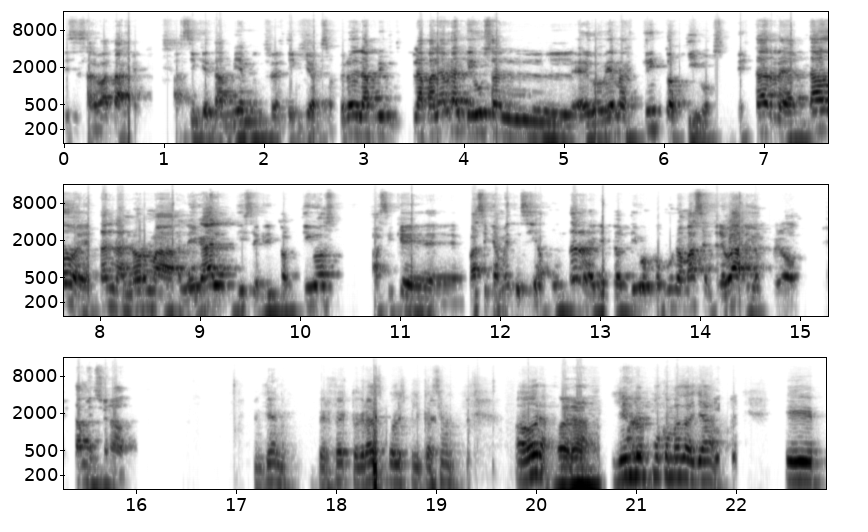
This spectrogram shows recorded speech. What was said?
ese salvataje. Así que también restringió eso. Pero la, la palabra que usa el, gobierno es criptoactivos. Está redactado, está en la norma legal, dice criptoactivos. Así que básicamente sí, apuntaron a criptoactivos como uno más entre varios, pero está mencionado. Entiendo. Perfecto. Gracias por la explicación. Ahora, yendo un poco más allá, eh,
